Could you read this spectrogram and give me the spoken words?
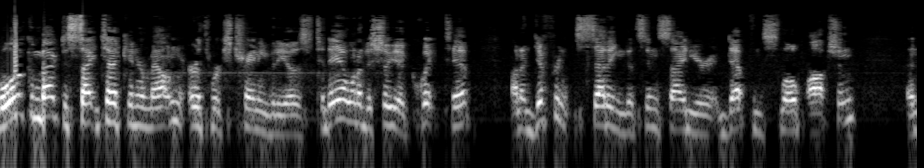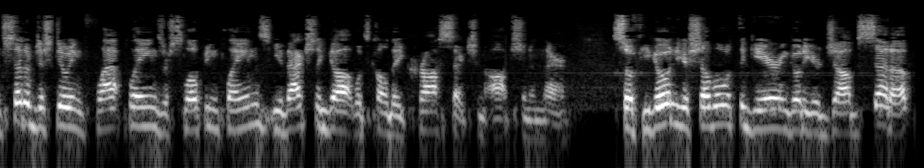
Well, welcome back to SITECH Intermountain Earthworks training videos. Today I wanted to show you a quick tip on a different setting that's inside your depth and slope option. Instead of just doing flat planes or sloping planes, you've actually got what's called a cross section option in there. So if you go into your shovel with the gear and go to your job setup,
